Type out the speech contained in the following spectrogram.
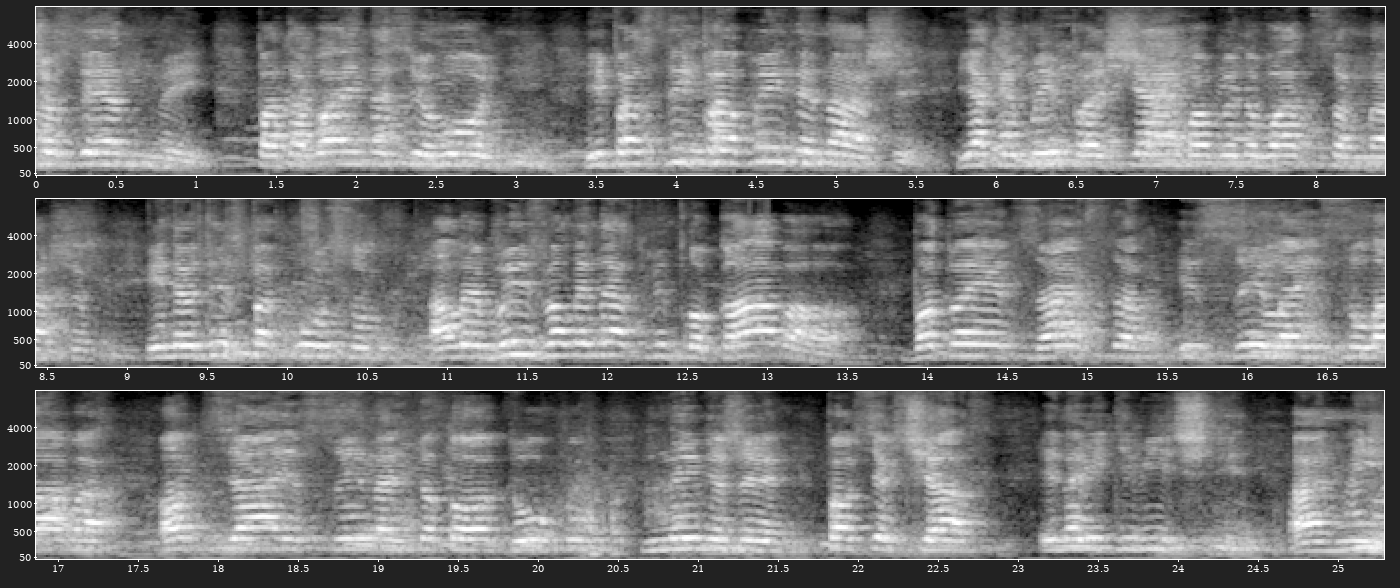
щоденний, подавай на сьогодні, і прости провини наші, як і ми прощаємо винуватцям нашим, і не веди спокусу, але визвали нас від лукавого, бо Твоє царство і сила, і слава Отця і Сина, і Святого Духу, нині же повсякчас і на віки вічні. Амінь.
